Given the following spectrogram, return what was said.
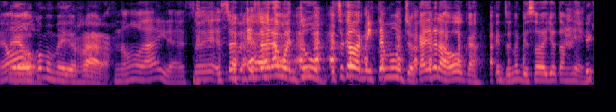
No. Me veo como medio rara. No, Daira, eso es, eso es, eso es la juventud. Eso es que dormiste mucho. Cállate la boca. Entonces me empiezo a ver yo también.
